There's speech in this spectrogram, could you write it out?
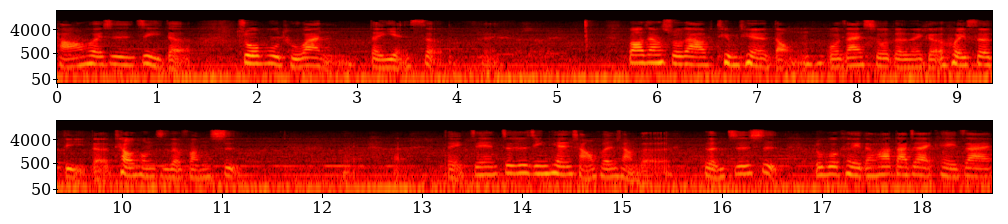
好像会是自己的桌布图案的颜色。对，不知道这样说大家听不听得懂我在说的那个灰色底的跳通知的方式。对，今天这就是今天想要分享的冷知识。如果可以的话，大家也可以在。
